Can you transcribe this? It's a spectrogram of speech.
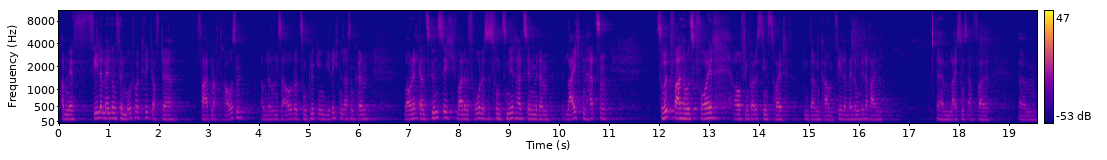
haben eine Fehlermeldung für den Motor gekriegt auf der Fahrt nach draußen, haben dann unser Auto zum Glück irgendwie richten lassen können war auch nicht ganz günstig, waren dann froh, dass es funktioniert hat, sind mit einem leichten Herzen zurückgefahren, haben uns gefreut auf den Gottesdienst heute. Und dann kam Fehlermeldung wieder rein, ähm, Leistungsabfall. Ähm,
